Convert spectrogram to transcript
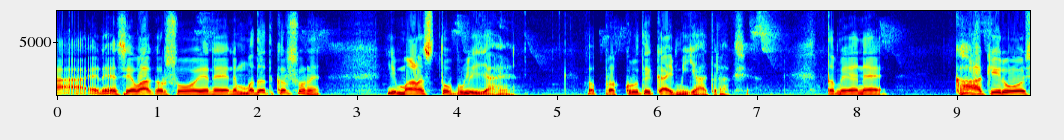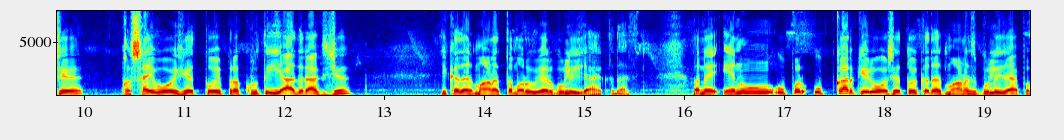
આ એને સેવા કરશો, એને એને મદદ કરશો ને એ માણસ તો ભૂલી જાય પ્રકૃતિ કાયમી યાદ રાખશે. તમે એને ઘા કીરો હશે ફસાવ્યો હશે, તોય પ્રકૃતિ યાદ રાખશે એ કદાચ માણસ તમારું વેર ભૂલી જાય કદાચ. અને એનું ઉપર ઉપકાર કર્યો હશે તો કદાચ માણસ ભૂલી જાય, પણ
